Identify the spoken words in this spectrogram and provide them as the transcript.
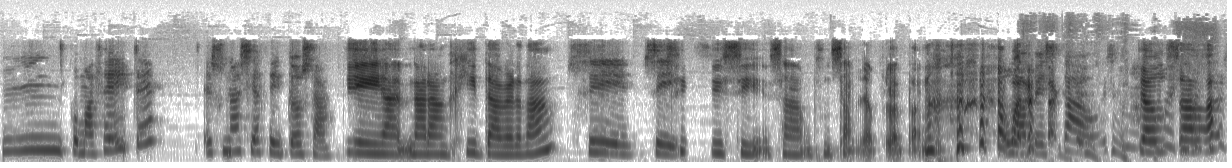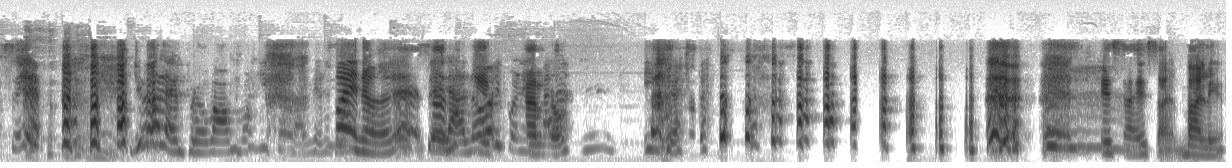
Mm, ¿Como aceite? Es una así aceitosa. Sí, naranjita, ¿verdad? Sí, sí. Sí, sí, sí, esa sabe a plátano. O a pescado. Ya usaba. Yo no la he probado, Mónica, Bueno, se la doy, ponerla y ya está. esa, esa, vale.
